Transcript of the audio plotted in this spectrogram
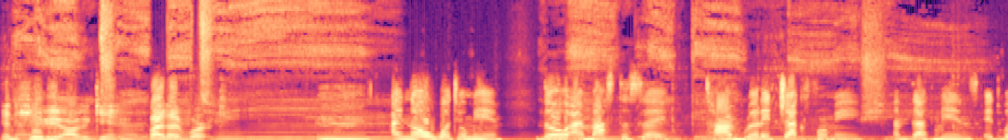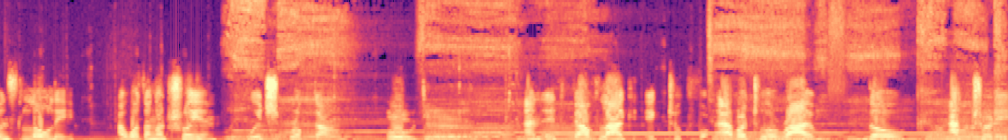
And here we are again, back at work. Hmm, I know what you mean. Though I must say, time really jacked for me, and that means it went slowly. I was on a train, which broke down, Oh dear. and it felt like it took forever to arrive, though actually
